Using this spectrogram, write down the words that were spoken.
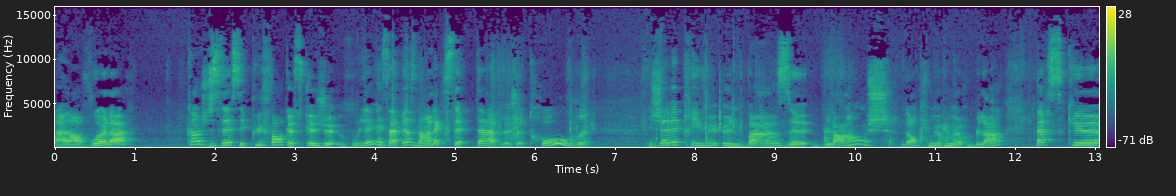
Alors voilà. Comme je disais, c'est plus fort que ce que je voulais, mais ça reste dans l'acceptable, je trouve. J'avais prévu une base blanche, donc murmure blanc, parce que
